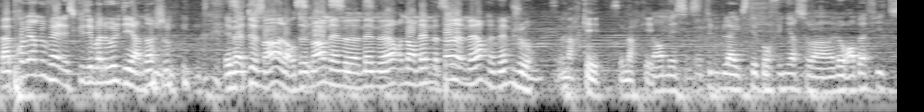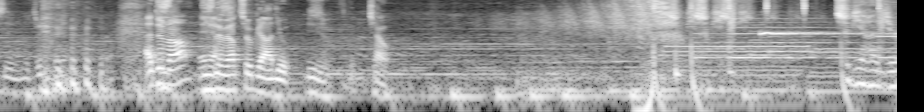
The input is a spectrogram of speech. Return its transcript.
Bah première nouvelle, excusez-moi de vous le dire. Non, je- Et bah demain, alors demain, même, heure, non même pas même heure, mais même jour. C'est marqué, c'est marqué. Non mais c'est c'est une blague, c'était pour finir sur un Laurent Baffy, tu sais. mais tu connais. à demain. et 19h merci. Tsugi Radio. Bisous. Ciao. Tsugi Radio.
